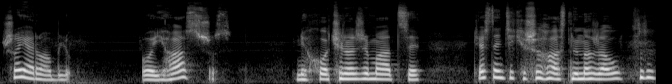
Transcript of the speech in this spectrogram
що я роблю? Ой, газ щось. Не хочу нажиматися. Чесно, я тільки що газ не нажав.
